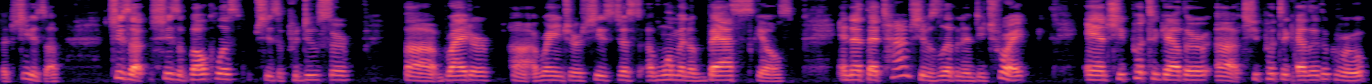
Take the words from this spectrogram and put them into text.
But she is a she's a she's a vocalist. She's a producer, uh, writer, uh, arranger. She's just a woman of vast skills. And at that time, she was living in Detroit, and she put together uh, she put together the group.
